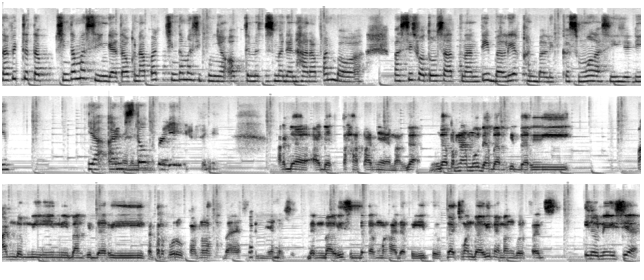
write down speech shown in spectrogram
tapi tetap cinta masih nggak tahu kenapa cinta masih punya optimisme dan harapan bahwa pasti suatu saat nanti Bali akan balik ke semula sih jadi ya yeah, I'm still praying ada ada tahapannya emang. Nggak nggak pernah mudah bangkit dari pandemi ini bangkit dari keterpurukan lah bahasanya. Dan Bali sedang menghadapi itu. Gak cuma Bali memang good friends. Indonesia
